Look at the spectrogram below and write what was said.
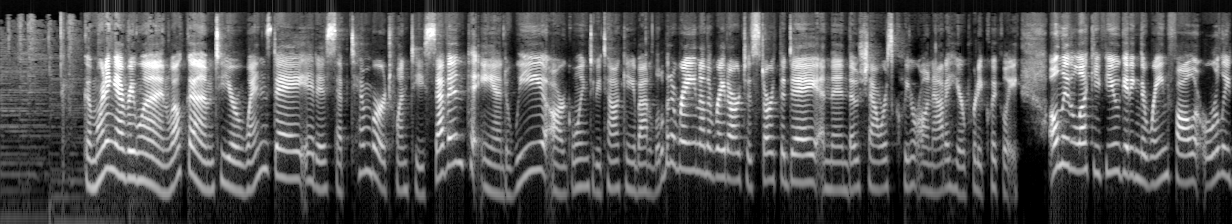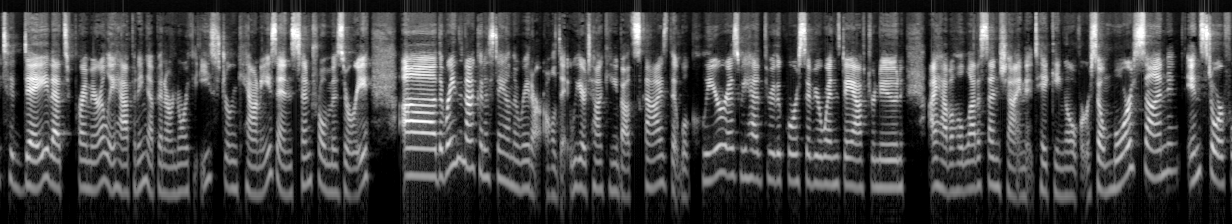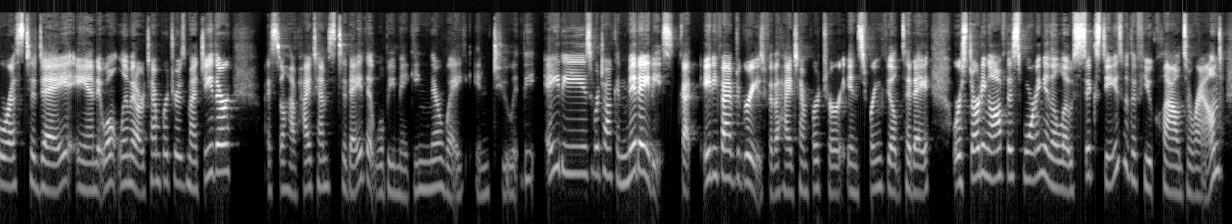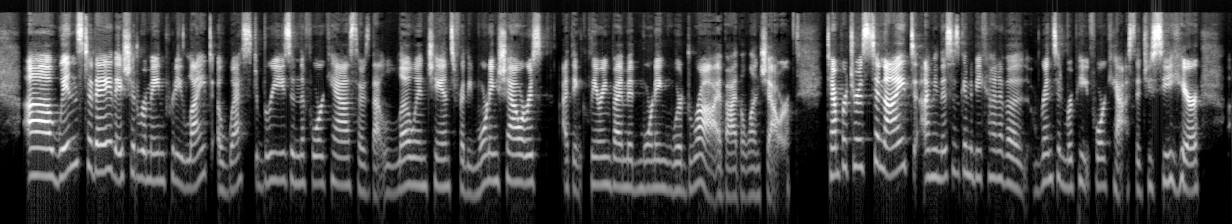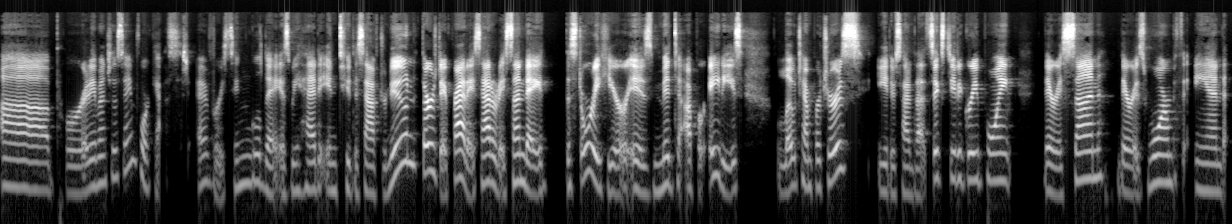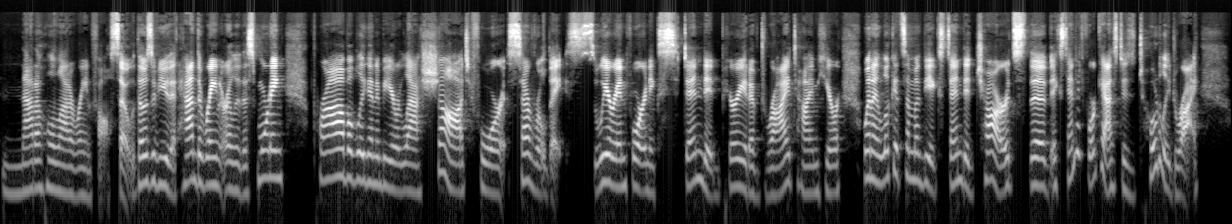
Good morning, everyone. Welcome to your Wednesday. It is September 27th, and we are going to be talking about a little bit of rain on the radar to start the day, and then those showers clear on out of here pretty quickly. Only the lucky few getting the rainfall early today. That's primarily happening up in our northeastern counties and central Missouri. Uh, the rain's not going to stay on the radar all day. We are talking about skies that will clear as we head through the course of your Wednesday afternoon. I have a whole lot of sunshine taking over. So, more sun in store for us us today, and it won't limit our temperatures much either. I still have high temps today that will be making their way into the 80s. We're talking mid 80s. Got 85 degrees for the high temperature in Springfield today. We're starting off this morning in the low 60s with a few clouds around. Uh, winds today, they should remain pretty light. A west breeze in the forecast. There's that low end chance for the morning showers. I think clearing by mid morning. We're dry by the lunch hour. Temperatures tonight. I mean, this is going to be kind of a rinse and repeat forecast that you see here. Uh, pretty much the same forecast every single day as we head into this afternoon, Thursday, Friday, Saturday, Sunday. The story here is mid to upper 80s, low temperatures, either side of that 60 degree point. There is sun, there is warmth, and not a whole lot of rainfall. So, those of you that had the rain early this morning, probably going to be your last shot for several days. We are in for an extended period of dry time here. When I look at some of the extended charts, the extended forecast is totally dry.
